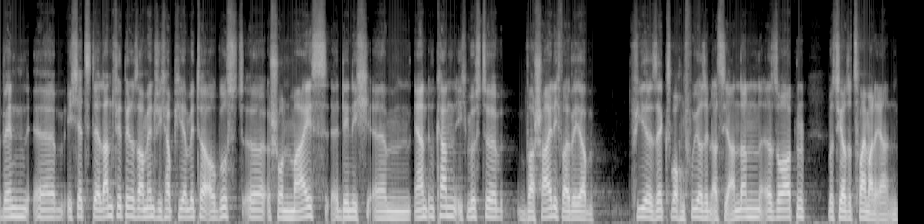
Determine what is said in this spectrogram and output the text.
wenn äh, ich jetzt der Landwirt bin und sage, Mensch, ich habe hier Mitte August äh, schon Mais, äh, den ich ähm, ernten kann. Ich müsste wahrscheinlich, weil wir ja vier, sechs Wochen früher sind als die anderen äh, Sorten, müsste ich also zweimal ernten.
